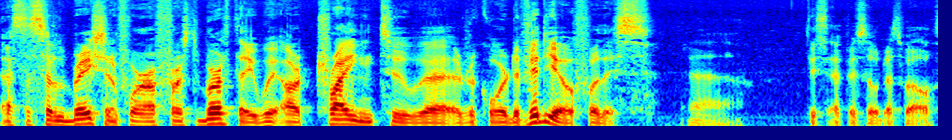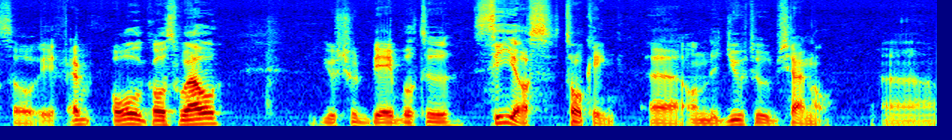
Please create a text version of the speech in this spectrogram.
as a celebration for our first birthday, we are trying to uh, record a video for this uh, this episode as well. So if all goes well, you should be able to see us talking uh, on the YouTube channel. Uh,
